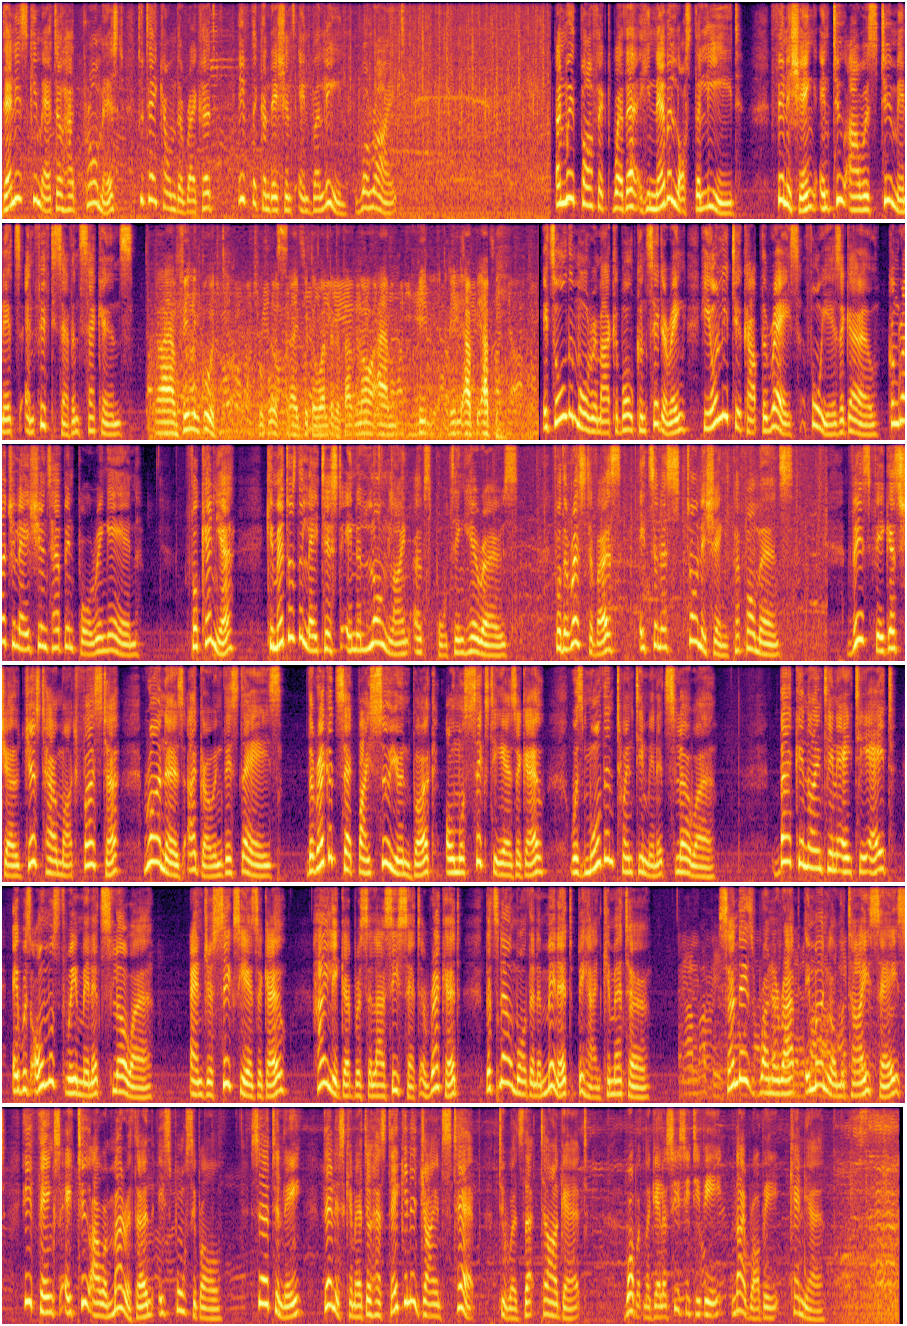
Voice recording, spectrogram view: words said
Dennis Kimetto had promised to take on the record if the conditions in Berlin were right. And with perfect weather, he never lost the lead, finishing in 2 hours 2 minutes and 57 seconds. I am feeling good because I put the world record. Now I am really happy, happy. It's all the more remarkable considering he only took up the race four years ago. Congratulations have been pouring in. For Kenya, Kimetto's the latest in a long line of sporting heroes. For the rest of us, it's an astonishing performance. These figures show just how much faster runners are going these days. The record set by Suh Yun-bok almost 60 years ago was more than 20 minutes slower. Back in 1988, it was almost 3 minutes slower. And just 6 years ago, Haile Gebrselassie set a record that's now more than a minute behind Kimetto. Sunday's runner-up Emmanuel Mutai says he thinks a two-hour marathon is possible. Certainly, Dennis Kimetto has taken a giant step towards that target. Robert Nagila, CCTV, Nairobi, Kenya.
